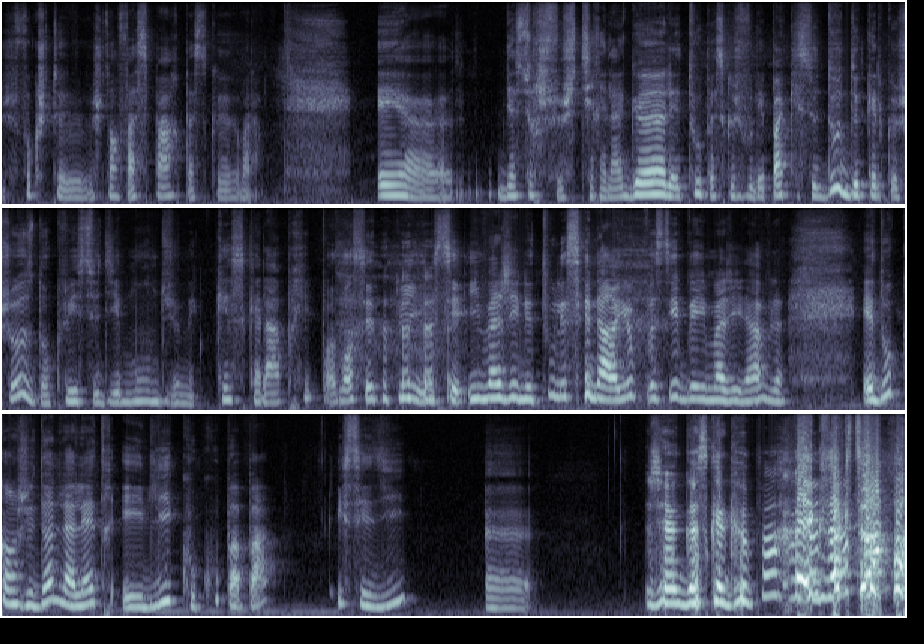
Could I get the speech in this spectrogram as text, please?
faut que je t'en fasse part parce que, voilà. Et euh, bien sûr, je, je, tirais la gueule et tout parce que je voulais pas qu'il se doute de quelque chose. Donc lui, il se dit, mon Dieu, mais qu'est-ce qu'elle a appris pendant cette nuit? Il s'est imaginé tous les scénarios possibles et imaginables. Et donc, quand je lui donne la lettre et il lit Coucou papa, il s'est dit... Euh, J'ai un gosse quelque part. exactement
